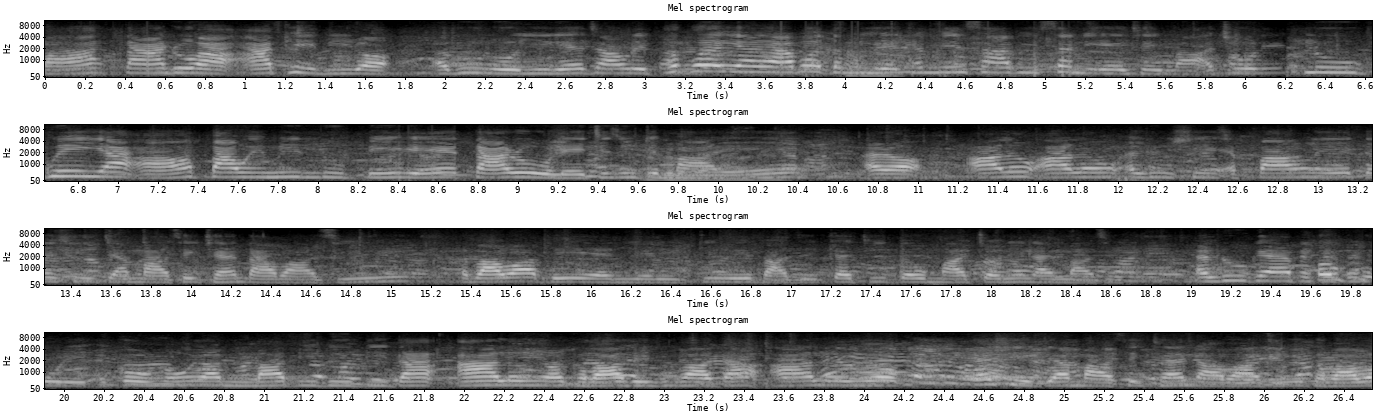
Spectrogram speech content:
မာသားတို့ကအားဖြည့်ပြီးတော့အခုလိုရေခဲချောင်းလေးဖွက်ဖွက်ရရပေါ့တမီးရဲ့ခမင်းစားပြီးဆက်နေတဲ့အချိန်မှာအချိုးလေးလှူခွင့်ရအောင်ပါဝင်ပြီးလှူပေးတဲ့သားတို့ကိုလည်းကျေးဇူးတင်ပါတယ်အဲ့တော့အားလုံးအားလုံးအလူရှင်အပေါင်းလေးတက်ရှိချမ်းပါစိတ်ချမ်းသာပါစေတဘာဝပေးရဲ့နေတွေကြည်ဝေးပါစေကက်ကြီးသုံးပါကြော်နေနိုင်ပါစေအလူကံပုဂ္ဂိုလ်တွေအကုန်လုံးရောမြန်မာပြည်သူပြည်သားအားလုံးရောကဘာသူကဘာသားအားလုံးရောတက်ရှိချမ်းပါစိတ်ချမ်းသာပါစေတဘာဝ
